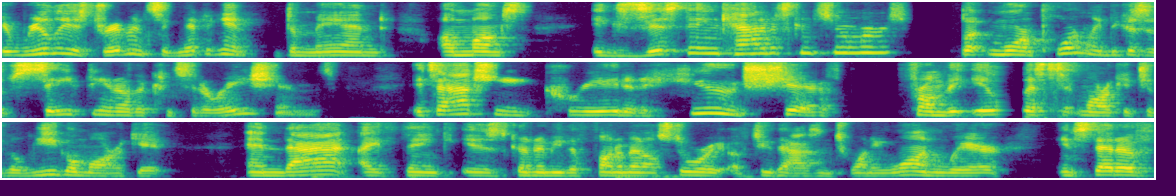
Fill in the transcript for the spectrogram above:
it really has driven significant demand amongst existing cannabis consumers, but more importantly, because of safety and other considerations, it's actually created a huge shift from the illicit market to the legal market. And that I think is going to be the fundamental story of 2021, where instead of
